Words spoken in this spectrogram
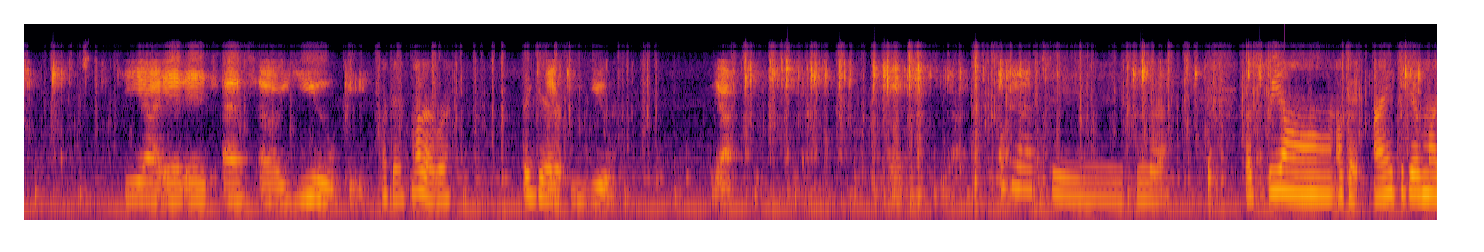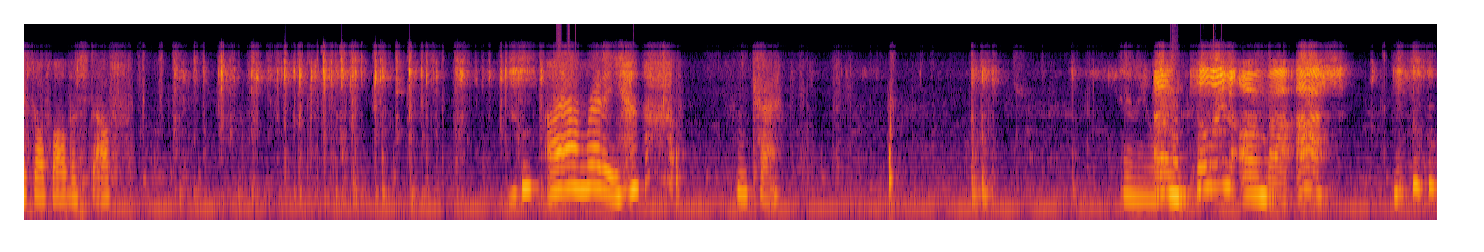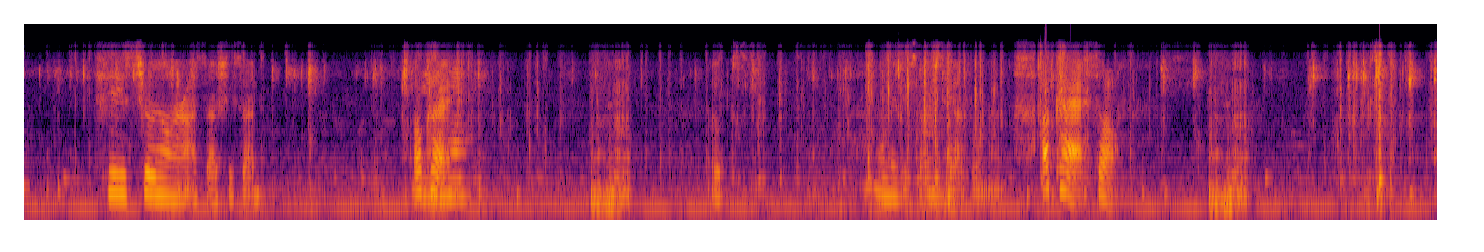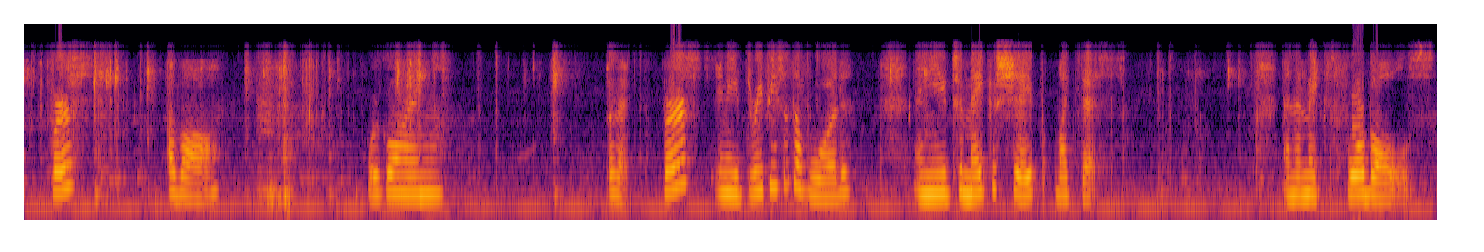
Yeah, it is S O U P. Okay, whatever. They get Like it. you. Yeah. Okay. Let's see. Let's be on. Okay, I need to give myself all the stuff. I am ready. okay. Anyway, I'm pulling on my ass. she's chewing on her eyes, as she said. Okay. Oops. Let me just stop that for a minute. Okay, so. First of all, we're going. Okay, first you need three pieces of wood, and you need to make a shape like this. And it makes four bowls.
